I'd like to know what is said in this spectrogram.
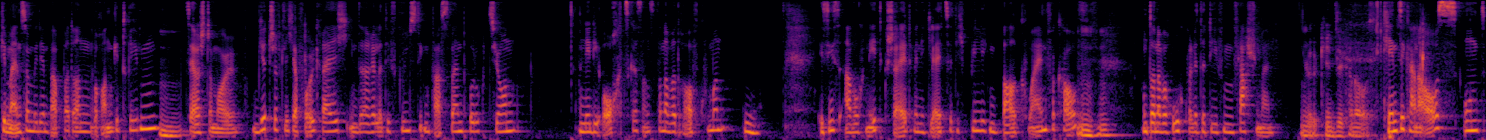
gemeinsam mit dem Papa dann vorangetrieben. Mhm. Zuerst einmal wirtschaftlich erfolgreich in der relativ günstigen Fassweinproduktion. Und in die 80er sind sie dann aber draufgekommen, uh, es ist einfach nicht gescheit, wenn ich gleichzeitig billigen Bulk-Wein verkaufe Mhm. und dann aber hochqualitativen Flaschenwein. Ja, kennt sich ja keiner aus. Kennt sich keiner aus und,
